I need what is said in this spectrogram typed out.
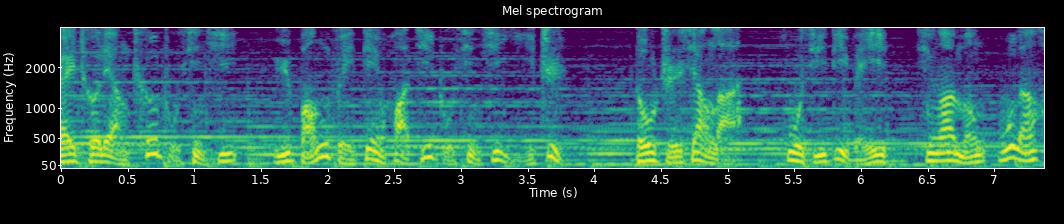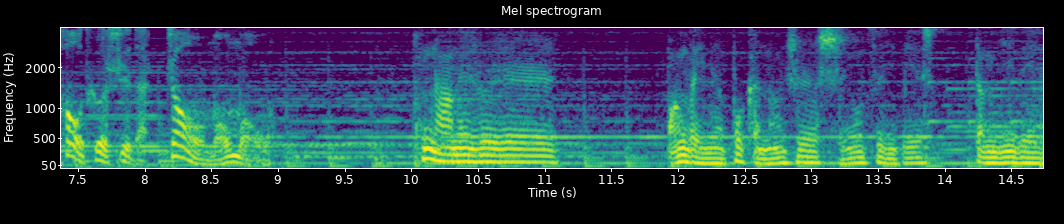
该车辆车主信息与绑匪电话机主信息一致，都指向了户籍地为兴安盟乌兰浩特市的赵某某。通常呢，说是绑匪呢不可能是使用自己的登记的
